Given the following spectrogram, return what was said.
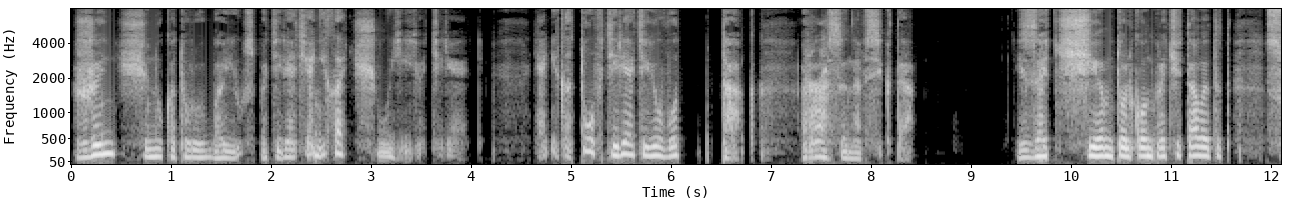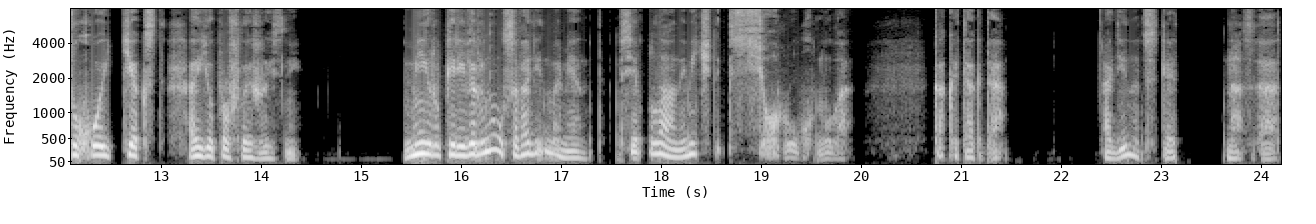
Женщину, которую боюсь потерять, я не хочу ее терять. Я не готов терять ее вот так, раз и навсегда. И зачем только он прочитал этот сухой текст о ее прошлой жизни? Мир перевернулся в один момент. Все планы, мечты, все рухнуло. Как и тогда одиннадцать лет назад.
